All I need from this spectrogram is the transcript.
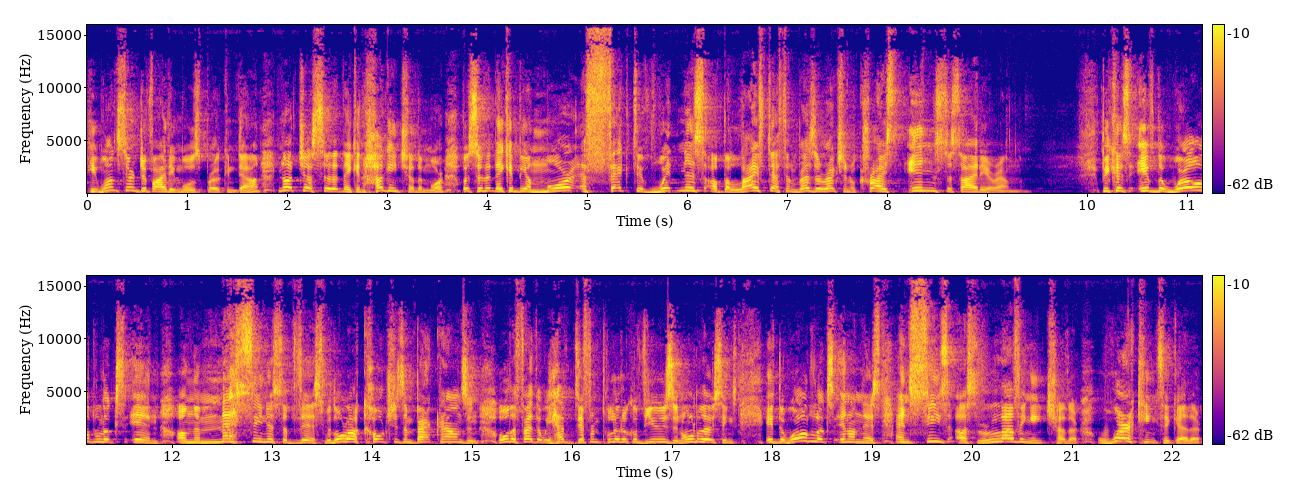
He wants their dividing walls broken down, not just so that they can hug each other more, but so that they can be a more effective witness of the life, death, and resurrection of Christ in society around them. Because if the world looks in on the messiness of this, with all our cultures and backgrounds and all the fact that we have different political views and all of those things, if the world looks in on this and sees us loving each other, working together,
